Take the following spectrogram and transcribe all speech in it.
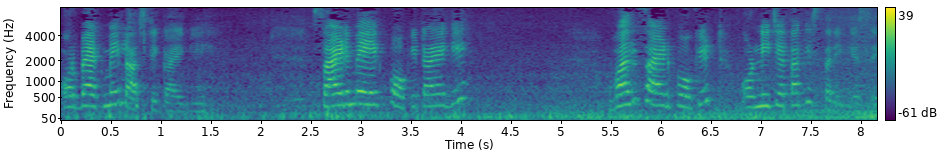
और बैक में इलास्टिक आएगी। साइड में एक पॉकेट आएगी। वन साइड पॉकेट और नीचे तक इस तरीके से।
